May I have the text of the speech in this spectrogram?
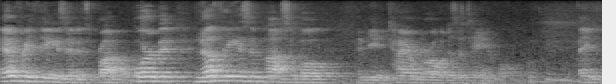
everything is in its proper orbit, nothing is impossible, and the entire world is attainable. Thank you.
